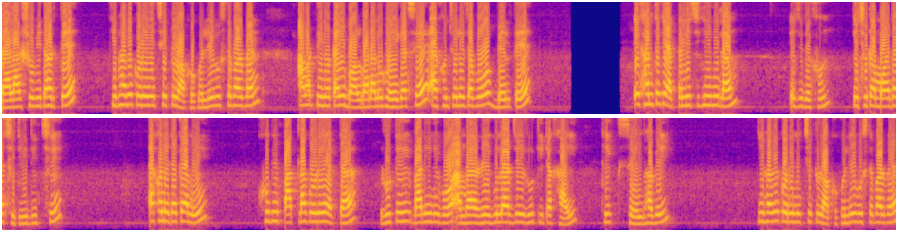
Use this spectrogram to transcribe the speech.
বেলার সুবিধার্থে কীভাবে করে নিচ্ছি একটু লক্ষ্য করলেই বুঝতে পারবেন। আমার তিনোটাই বল বানানো হয়ে গেছে। এখন চলে যাব বেলতে। এখান থেকে একটা লিচি নিয়ে নিলাম। এই যে দেখুন, কিছুটা ময়দা ছিটিয়ে দিচ্ছি। এখন এটাকে আমি খুবই পাতলা করে একটা রুটি বানিয়ে নিব। আমরা রেগুলার যে রুটিটা খাই, ঠিক সেমভাবেই কীভাবে করে নিচ্ছি একটু লক্ষ্য করলেই বুঝতে পারবেন।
